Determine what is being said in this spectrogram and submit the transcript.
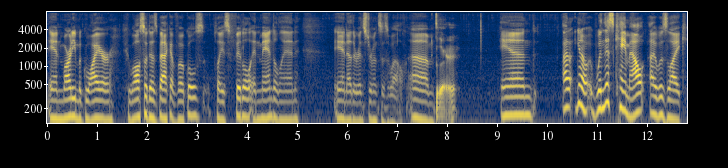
and Martie Maguire, who also does backup vocals, plays fiddle and mandolin and other instruments as well. Um, Yeah. and I, you know, when this came out, I was like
